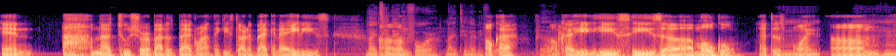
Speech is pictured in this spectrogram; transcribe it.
And uh, I'm not too sure about his background. I think he started back in the 80s. 1984. 1984. Okay. Yeah. Okay. He he's he's a, a mogul at this point. Um, Mm-hmm.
